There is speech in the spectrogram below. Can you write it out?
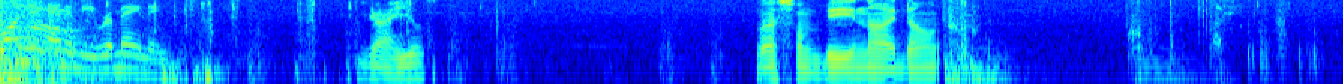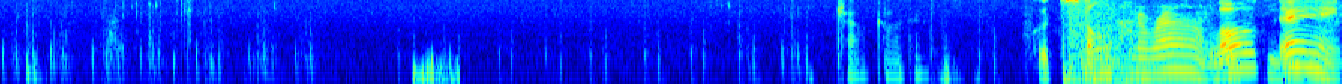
One enemy remaining. You got heals? That's on B. No, I don't. Jump coming through. Quit stomping around, I log. Dang.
